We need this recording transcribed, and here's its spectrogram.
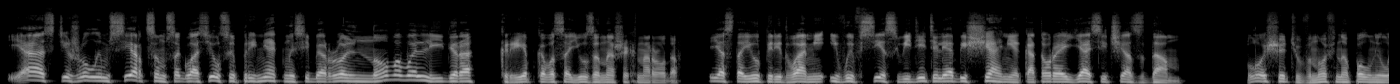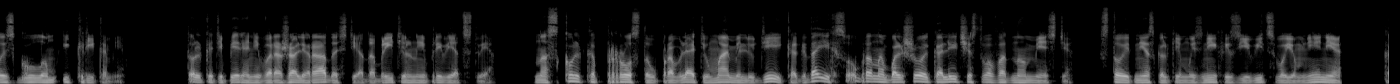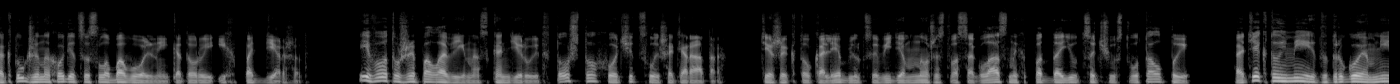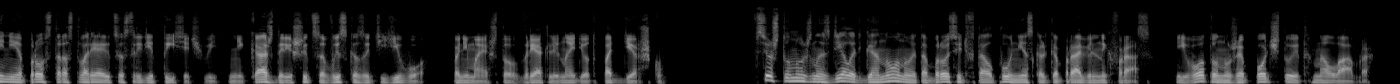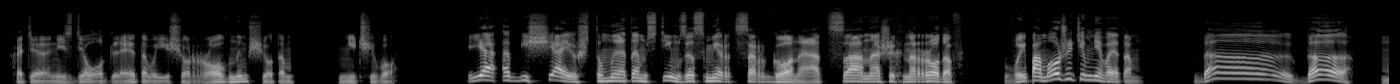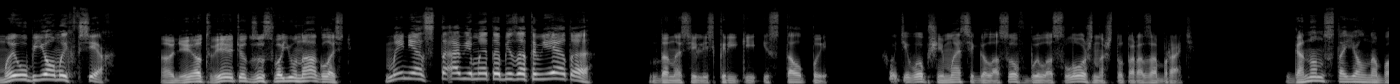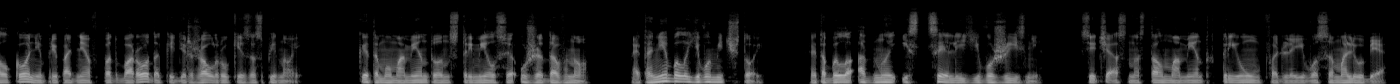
«Я с тяжелым сердцем согласился принять на себя роль нового лидера крепкого союза наших народов. Я стою перед вами, и вы все свидетели обещания, которое я сейчас дам». Площадь вновь наполнилась гулом и криками. Только теперь они выражали радость и одобрительные приветствия. Насколько просто управлять умами людей, когда их собрано большое количество в одном месте. Стоит нескольким из них изъявить свое мнение, как тут же находятся слабовольные, которые их поддержат. И вот уже половина скандирует то, что хочет слышать оратор. Те же, кто колеблются, видя множество согласных, поддаются чувству толпы, а те, кто имеет другое мнение, просто растворяются среди тысяч, ведь не каждый решится высказать его, понимая, что вряд ли найдет поддержку. Все, что нужно сделать Ганону, это бросить в толпу несколько правильных фраз. И вот он уже почтует на лаврах, хотя не сделал для этого еще ровным счетом ничего. «Я обещаю, что мы отомстим за смерть Саргона, отца наших народов. Вы поможете мне в этом?» «Да, да, мы убьем их всех!» «Они ответят за свою наглость!» «Мы не оставим это без ответа!» Доносились крики из толпы, хоть и в общей массе голосов было сложно что-то разобрать. Ганон стоял на балконе, приподняв подбородок и держал руки за спиной. К этому моменту он стремился уже давно. Это не было его мечтой. Это было одной из целей его жизни. Сейчас настал момент триумфа для его самолюбия.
